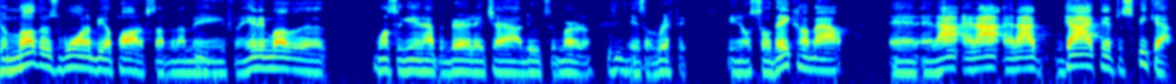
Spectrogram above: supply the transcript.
the mothers want to be a part of something. I mean, mm-hmm. for any mother to once again have to bury their child due to murder mm-hmm. is horrific. You know, so they come out and, and I and I and I guide them to speak out.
